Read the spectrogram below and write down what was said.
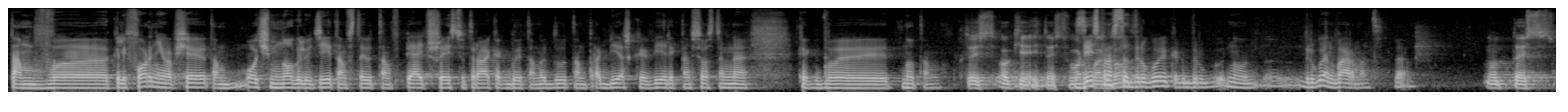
Там в Калифорнии вообще там очень много людей там встают там в 5-6 утра, как бы там идут, там пробежка, велик, там все остальное, как бы, ну там... То есть, окей, то есть... Здесь просто другой, как другой, ну, другой environment, да. Ну, то есть,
